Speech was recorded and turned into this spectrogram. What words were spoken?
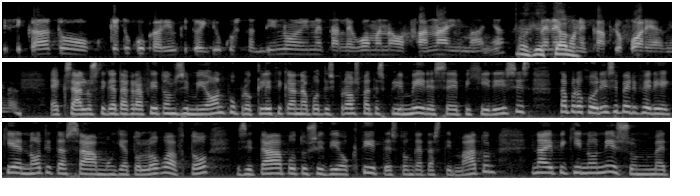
Φυσικά το, και του Κουκαρίου και του Αγίου Κωνσταντίνου είναι τα λεγόμενα ορφανά λιμάνια. Όχι, δεν κι άλλο. έχουν κάποιο φορέα δηλαδή. Εξάλλου, στην καταγραφή των ζημιών που προκλήθηκαν από τις πρόσφατες πλημμύρες σε επιχειρήσεις, θα προχωρήσει η Περιφερειακή Ενότητα Σάμου. Για το λόγο αυτό, ζητά από τους ιδιοκτήτες των καταστημάτων να επικοινωνήσουν με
